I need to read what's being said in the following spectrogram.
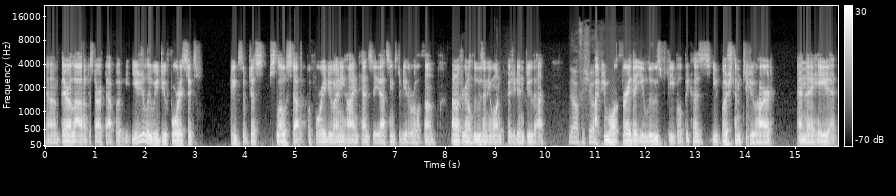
um, they're allowed to start that, but usually we do four to six weeks of just slow stuff before you do any high intensity. That seems to be the rule of thumb. I don't know if you're going to lose anyone because you didn't do that. No, for sure. I'd be more afraid that you lose people because you push them too hard and they hate it.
